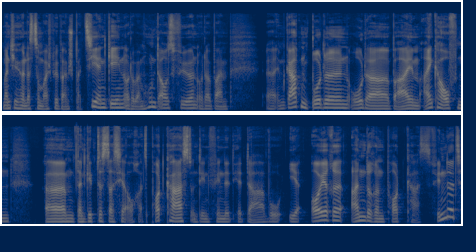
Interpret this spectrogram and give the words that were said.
Manche hören das zum Beispiel beim Spazierengehen oder beim Hund ausführen oder beim äh, im Garten buddeln oder beim Einkaufen. Ähm, dann gibt es das hier auch als Podcast und den findet ihr da, wo ihr eure anderen Podcasts findet.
